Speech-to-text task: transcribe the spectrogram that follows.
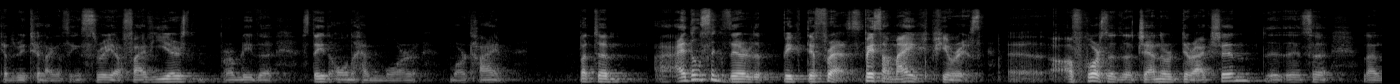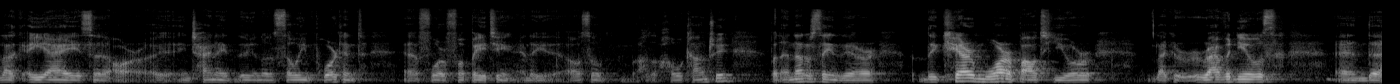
get return like in three or five years. Probably the state-owned have more more time. But um, I don't think there's a big difference based on my experience. Uh, of course, the general direction it's uh, like, AI is uh, or uh, in China, you know, so important uh, for for Beijing and uh, also the whole country. But another thing, they are they care more about your like revenues and uh,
